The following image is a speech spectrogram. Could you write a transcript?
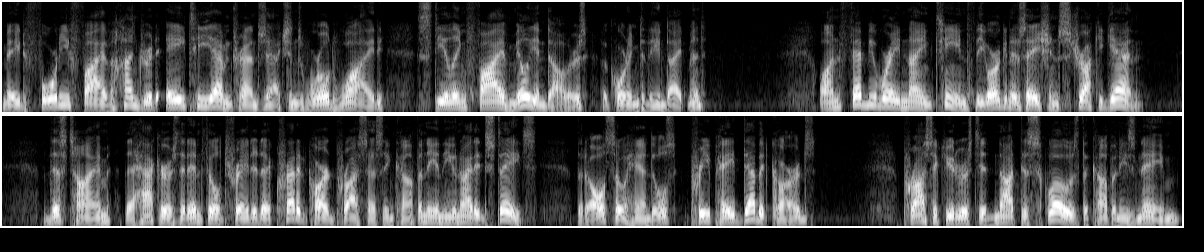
made 4,500 ATM transactions worldwide stealing $5 million, according to the indictment. On February 19th, the organization struck again. This time, the hackers had infiltrated a credit card processing company in the United States that also handles prepaid debit cards. Prosecutors did not disclose the company's name.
